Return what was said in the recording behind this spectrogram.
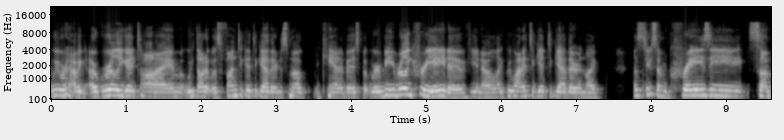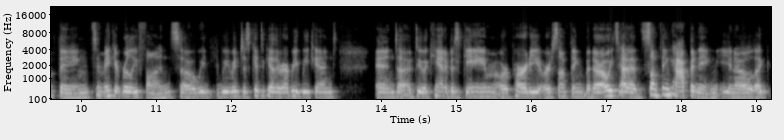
we were having a really good time. We thought it was fun to get together to smoke cannabis but we were being really creative you know like we wanted to get together and like let's do some crazy something to make it really fun. So we we would just get together every weekend and uh, do a cannabis game or party or something but i always had something happening you know like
